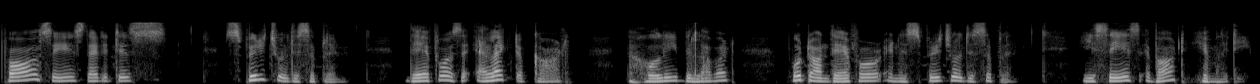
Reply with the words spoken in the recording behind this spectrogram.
Paul says that it is spiritual discipline. Therefore, as the elect of God, the holy beloved, put on therefore in a spiritual discipline. He says about humility.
